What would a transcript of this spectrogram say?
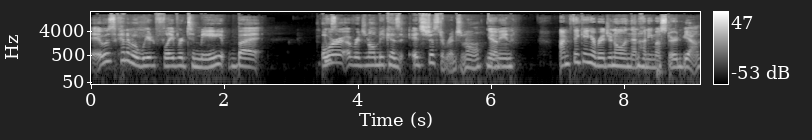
it was kind of a weird flavor to me, but or original because it's just original. Yeah. I mean, I'm thinking original and then honey mustard. yeah.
